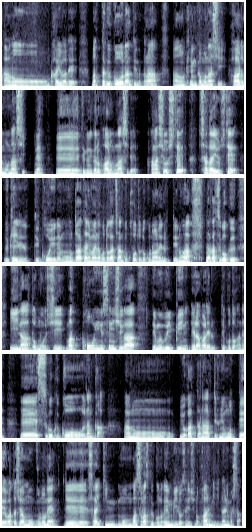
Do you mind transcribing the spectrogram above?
あのー、会話で、全くこう、なんていうのかな、あの、喧嘩もなし、ファールもなし、ね、えー、テクニカルファールもなしで、話をして、謝罪をして、受け入れるっていう、こういうね、もう本当当たり前のことがちゃんとコートで行われるっていうのは、なんかすごくいいなと思うし、まあ、こういう選手が MVP に選ばれるっていうことがね、えー、すごくこう、なんか、あのー、良かったなっていうふうに思って、私はもうこのね、えー、最近、もうますますこのエンビーロ選手のファンになりました。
